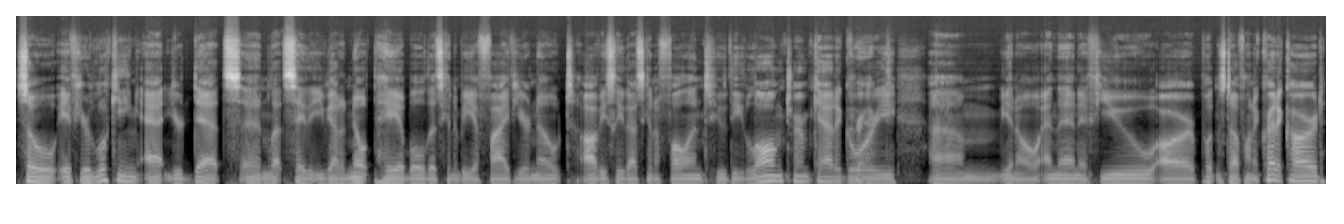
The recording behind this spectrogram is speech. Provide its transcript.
So, if you're looking at your debts, and let's say that you've got a note payable that's going to be a five year note, obviously that's going to fall into the long term category. Um, you know, and then if you are putting stuff on a credit card,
